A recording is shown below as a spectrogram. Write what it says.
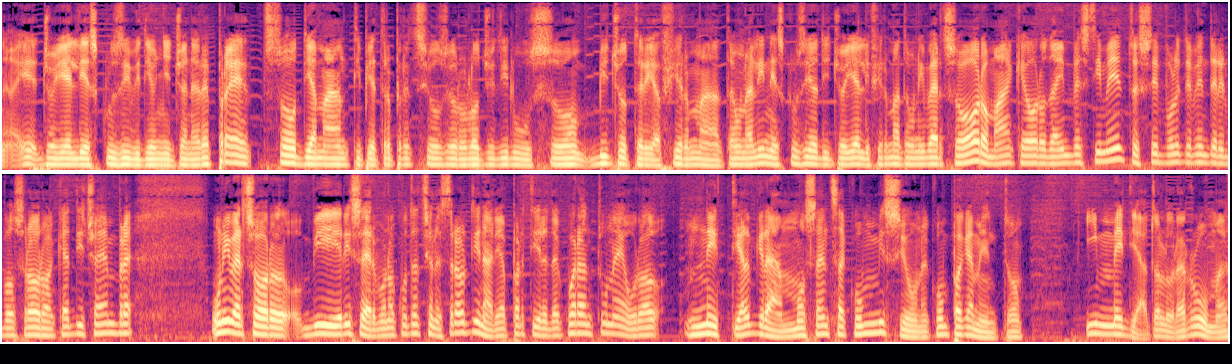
eh, gioielli esclusivi di ogni genere e prezzo, diamanti, pietre preziose, orologi di lusso, bigiotteria firmata, una linea esclusiva di gioielli firmata Universo Oro, ma anche oro da investimento. E se volete vendere il vostro oro anche a dicembre Universo Oro vi riserva una quotazione straordinaria a partire da 41 euro netti al grammo senza commissione con pagamento immediato. Allora, Roma,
